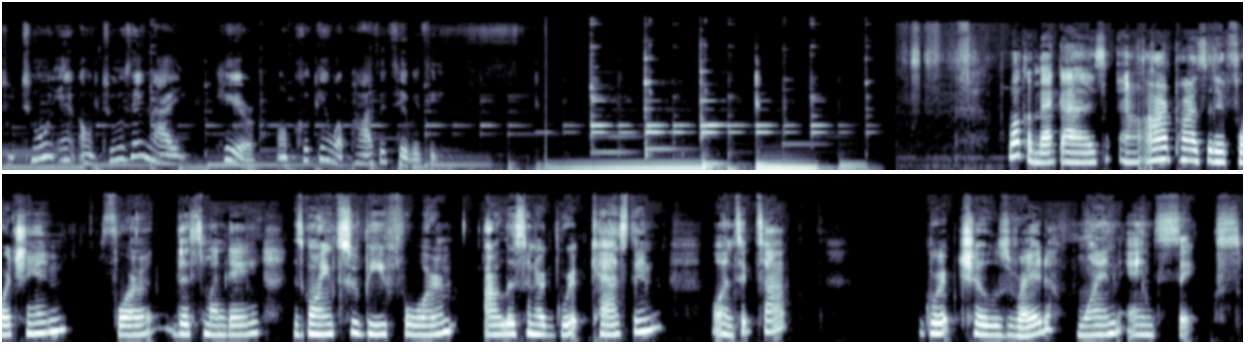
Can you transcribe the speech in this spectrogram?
to tune in on Tuesday night here on Cooking with Positivity. Welcome back, guys. Now, our positive fortune for this Monday is going to be for our listener Grip Casting on TikTok. Grip chose red, one and six.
